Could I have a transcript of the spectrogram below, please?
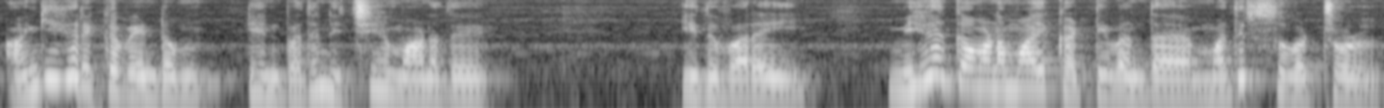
அங்கீகரிக்க வேண்டும் என்பது நிச்சயமானது. இதுவரை மிக கவனமாய் கட்டி வந்த மதிர் சுவற்றுள்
